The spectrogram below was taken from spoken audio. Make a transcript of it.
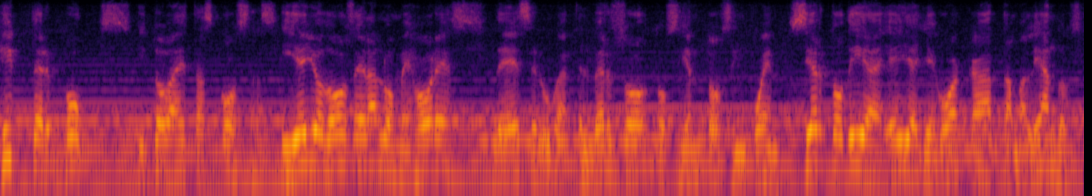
Hipster Box y todas estas cosas. Y ellos dos eran los mejores de ese lugar. El verso 250. Cierto día ella llegó acá tambaleándose,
